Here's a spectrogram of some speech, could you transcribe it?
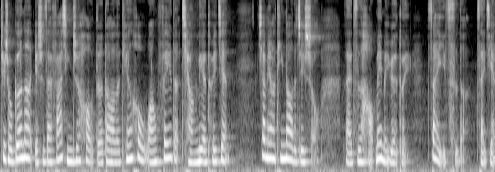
这首歌呢，也是在发行之后得到了天后王菲的强烈推荐。下面要听到的这首，来自好妹妹乐队，《再一次的再见》。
